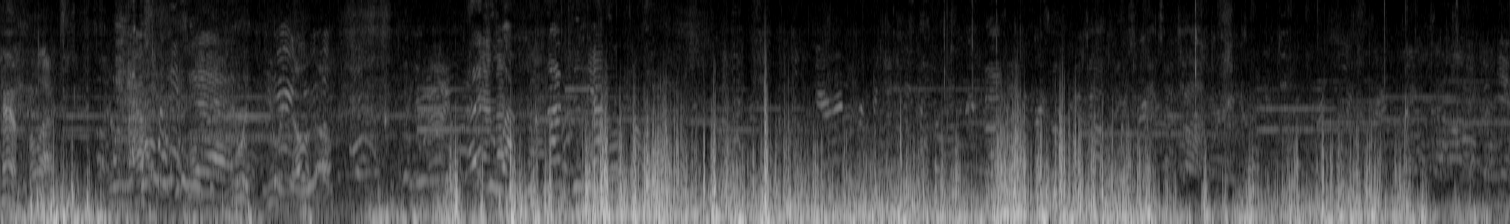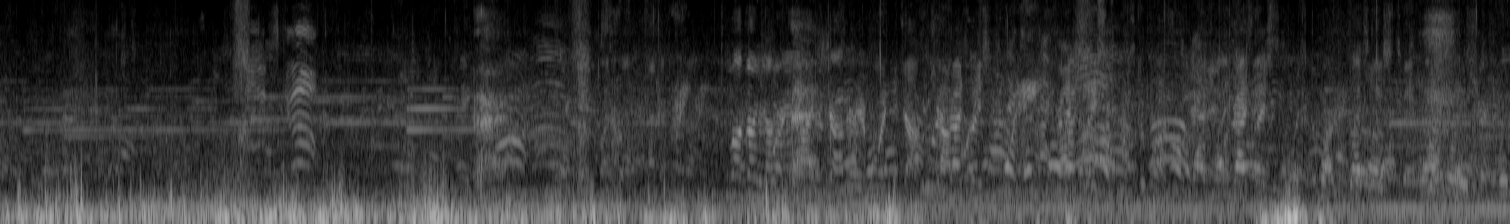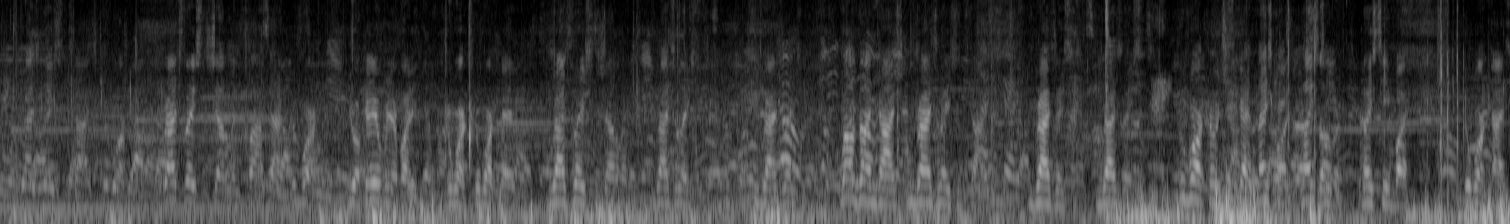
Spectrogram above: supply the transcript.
him. Relax. You're the master. Yeah. You would, you would know, though. Congratulations, boys. Congratulations. Congratulations. Congratulations, man. Congratulations, guys. Good work. Congratulations, gentlemen. Class act. Good work. You okay over here, buddy? Good work. Good work, man. Congratulations, gentlemen. Congratulations. Congratulations. Well done, guys. Congratulations, guys. Congratulations. Congratulations. Good work, coaches. Again, nice. Nice team. Nice team, boy. Good work, guys.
